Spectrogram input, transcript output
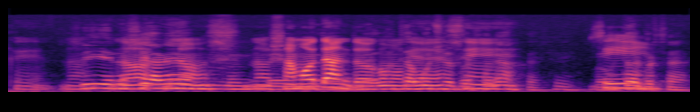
que nos, Sí, no, no- sé, a mí nos, me, nos me- llamó me- tanto. me como gusta que, mucho el sí. personaje, sí. Me Sí. gustó el personaje.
